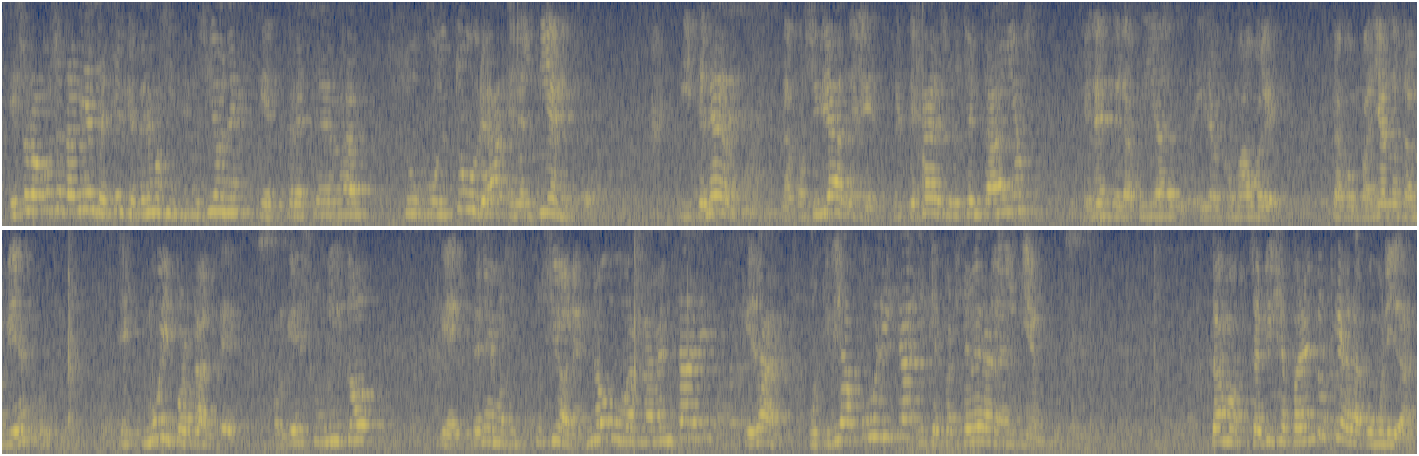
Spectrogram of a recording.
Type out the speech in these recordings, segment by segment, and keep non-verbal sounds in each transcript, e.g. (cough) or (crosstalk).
es un orgullo también decir que tenemos instituciones que preservan su cultura en el tiempo y tener la posibilidad de festejar esos 80 años, el gerente de la filial de Irán Comahue está acompañando también, es muy importante porque es un hito que tenemos instituciones no gubernamentales que dan utilidad pública y que perseveran en el tiempo. Damos servicios para la industria a la comunidad.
